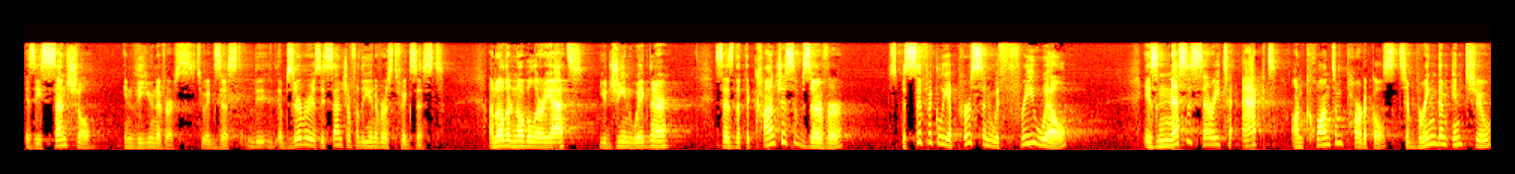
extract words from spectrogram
is essential in the universe to exist. The observer is essential for the universe to exist. Another Nobel laureate, Eugene Wigner, says that the conscious observer, specifically a person with free will, is necessary to act on quantum particles to bring them into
